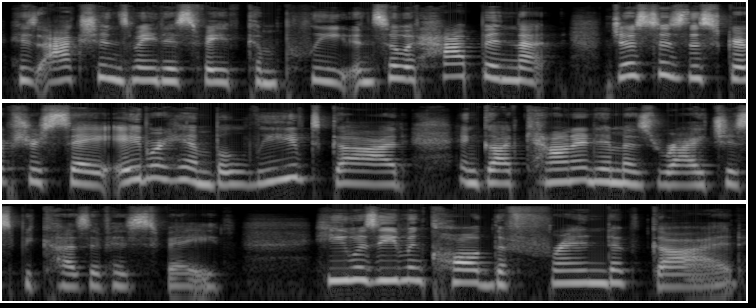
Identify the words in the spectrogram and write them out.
His actions made his faith complete. And so it happened that, just as the scriptures say, Abraham believed God and God counted him as righteous because of his faith. He was even called the friend of God.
